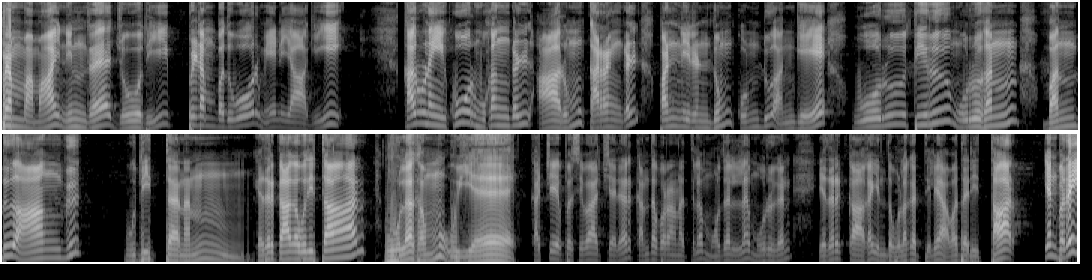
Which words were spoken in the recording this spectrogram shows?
பிரம்மமாய் நின்ற ஜோதி பிழம்பதுவோர் மேனியாகி கருணை கூர் முகங்கள் ஆறும் கரங்கள் பன்னிரண்டும் கொண்டு அங்கே ஒரு திரு முருகன் வந்து ஆங்கு உதித்தனன். எதற்காக உதித்தார்? உலகம் உயர் கச்சியப்ப சிவாச்சாரியர் கந்த புராணத்தில் முதல்ல முருகன் எதற்காக இந்த உலகத்திலே அவதரித்தார் என்பதை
